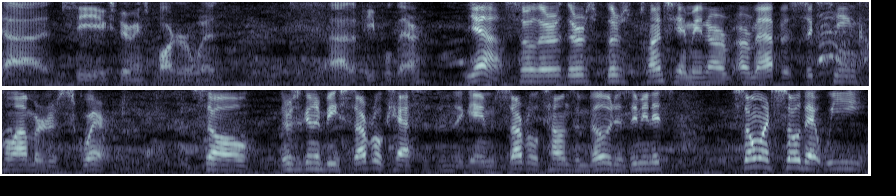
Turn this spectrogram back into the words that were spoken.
uh, see, experience, barter with uh, the people there? Yeah, so there, there's there's plenty. I mean, our, our map is 16 kilometers square, so there's going to be several castles in the game, several towns and villages. I mean, it's so much so that we,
